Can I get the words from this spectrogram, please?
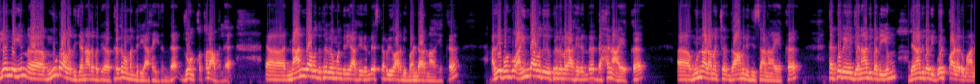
இலங்கையின் மூன்றாவது ஜனாதிபதி பிரதம மந்திரியாக இருந்த ஜோன் கொத்தலாவில் நான்காவது பிரதம மந்திரியாக இருந்த எஸ் டபிள்யூஆர்டி பண்டார் நாயக்க அதே போன்று ஐந்தாவது பிரதமராக இருந்த தஹநாயக்க முன்னாள் அமைச்சர் காமினி திசாநாயக்க தற்போதைய ஜனாதிபதியும் ஜனாதிபதி வேட்பாளருமான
